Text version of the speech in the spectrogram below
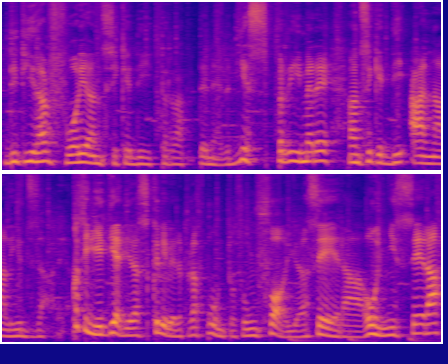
di tirar fuori anziché di trattenere, di esprimere anziché di analizzare. Così gli diedi da scrivere per appunto su un foglio la sera, ogni sera,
